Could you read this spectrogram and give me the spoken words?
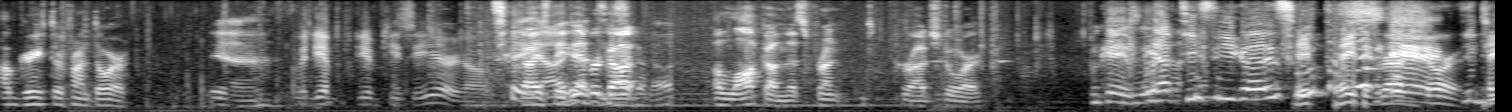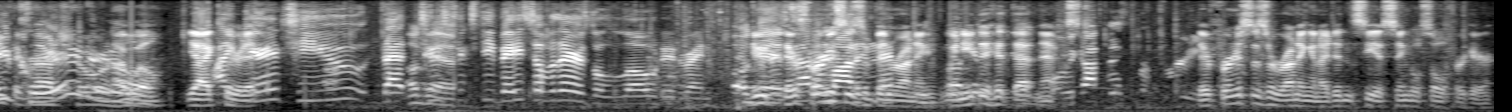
I'll grief their front door. Yeah. I mean, do you have, do you have TC or no? Guys, Yeah, they I never TC got- A lock on this front garage door. Okay, we have TC guys. Take, What the take the garage door. Did take you the clear garage it door. no? I will. Yeah, I I cleared it. I guarantee you that Okay. 260 base over there is a loaded right now. Okay, Dude, it's their furnaces have been running. We need to hit that Well, we next. got this for free. Their furnaces are running, and I didn't see a single sulfur here.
